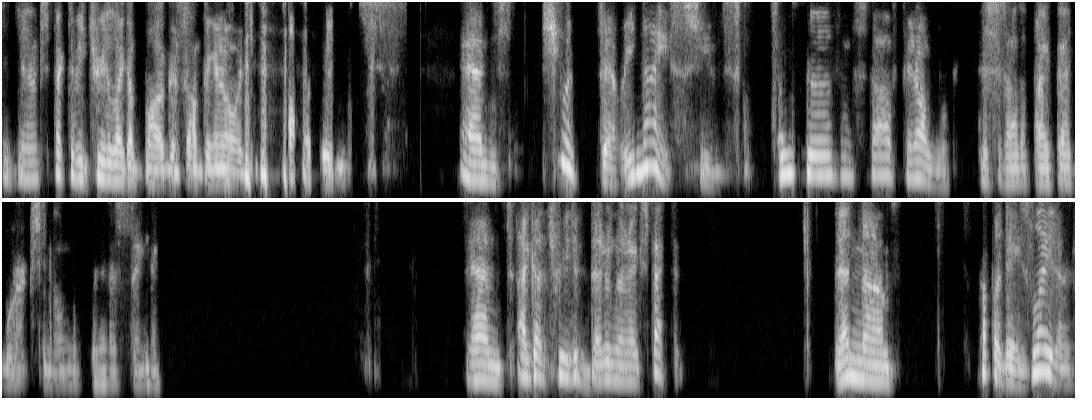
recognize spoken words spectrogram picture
You know, expect to be treated like a bug or something. You know, and she was very nice. She was inclusive and stuff. You know, this is how the pipette works. You know, this thing. And I got treated better than I expected. Then um, a couple of days later,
